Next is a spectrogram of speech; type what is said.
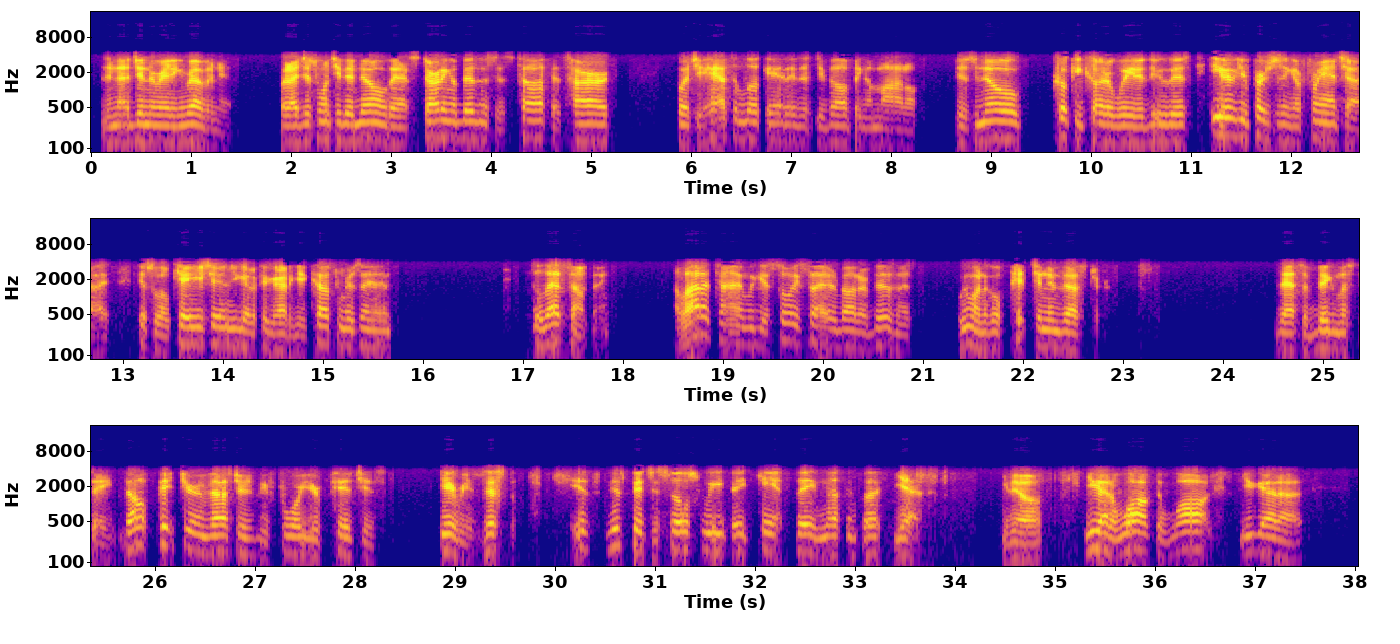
They're not generating revenue. But I just want you to know that starting a business is tough, it's hard, but you have to look at it as developing a model. There's no cookie cutter way to do this. Even if you're purchasing a franchise, it's location. You got to figure out how to get customers in. So that's something. A lot of time we get so excited about our business, we want to go pitch an investor. That's a big mistake. Don't pitch your investors before your pitch is irresistible. It's, this pitch is so sweet they can't say nothing but yes. You know, you got to walk the walk. You got to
